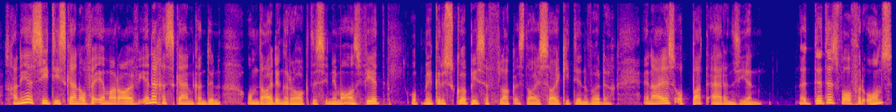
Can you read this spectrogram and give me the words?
Ons gaan nie 'n CT scan of 'n MRI of enige scan kan doen om daai ding raak te sien nie, maar ons weet op mikroskopiese vlak is daai saadjie teenwoordig en hy is op pad ergens heen. Nou dit is waarvoor ons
